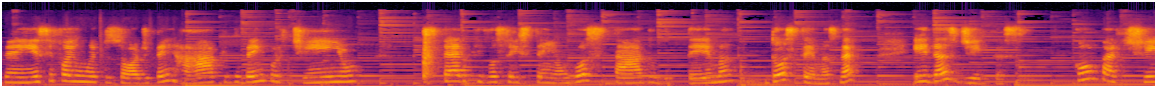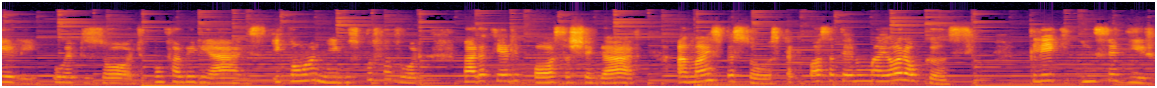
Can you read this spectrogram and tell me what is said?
Bem, esse foi um episódio bem rápido, bem curtinho. Espero que vocês tenham gostado do tema, dos temas, né? E das dicas. Compartilhe o episódio com familiares e com amigos, por favor, para que ele possa chegar a mais pessoas, para que possa ter um maior alcance. Clique em seguir,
